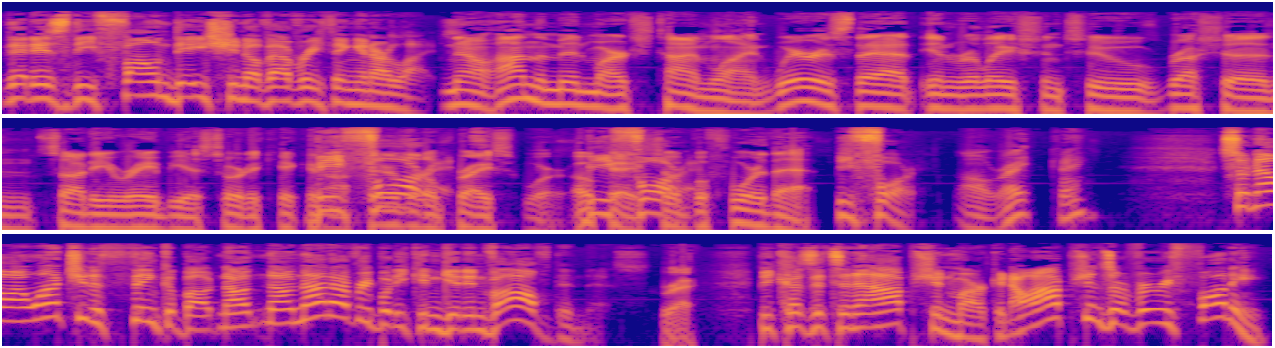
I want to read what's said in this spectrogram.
that is the foundation of everything in our lives. Now, on the mid March timeline, where is that in relation to Russia and Saudi Arabia sort of kicking off their little it. price war? Okay, Before so it. before that. Before it. All right. Okay. So now I want you to think about now. Now, not everybody can get involved in this Correct. because it's an option market. Now, options are very funny.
